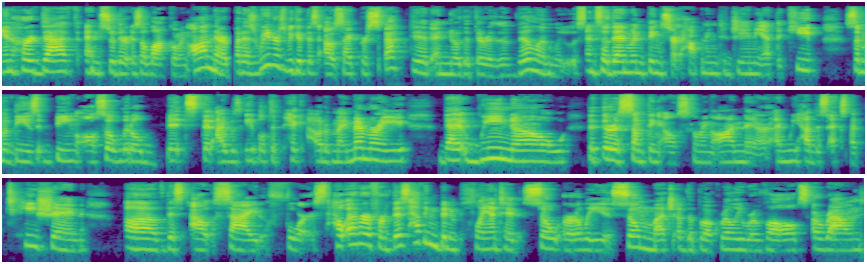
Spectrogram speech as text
in her death, and so there is a lot going on there. But as readers, we get this outside perspective and know that there is a villain loose. And so then when things start happening to Jamie at the keep, some of these being also little bits that I was able to pick out of my memory, that we know that there is something else going on there. And we have this expectation of this outside force. However, for this having been planted so early, so much of the book really revolves around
